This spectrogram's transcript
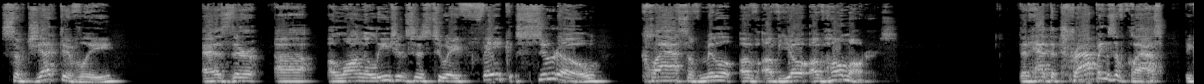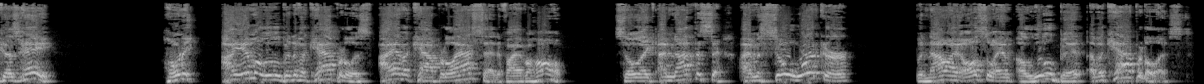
subjectively as their uh, along allegiances to a fake pseudo class of middle of of, yo, of homeowners that had the trappings of class because hey, Honey, I am a little bit of a capitalist. I have a capital asset if I have a home. So like I'm not the same. I'm a still worker, but now I also am a little bit of a capitalist.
